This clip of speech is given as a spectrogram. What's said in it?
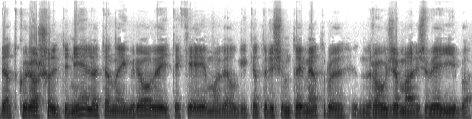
bet kurio šaltinėlio tenai grioviai tekėjimo vėlgi keturi šimtai metrų draudžiama žvejyba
